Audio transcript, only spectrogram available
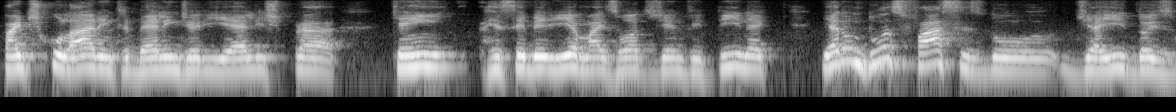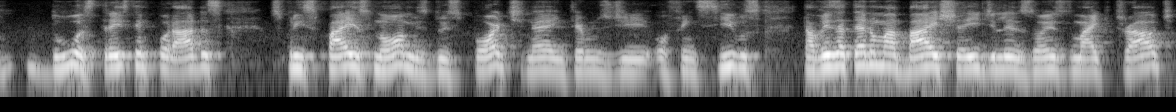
particular entre Bellinger e Ellis para quem receberia mais votos de MVP, né? E eram duas faces do, de aí dois, duas, três temporadas os principais nomes do esporte, né, em termos de ofensivos, talvez até numa baixa aí de lesões do Mike Trout,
